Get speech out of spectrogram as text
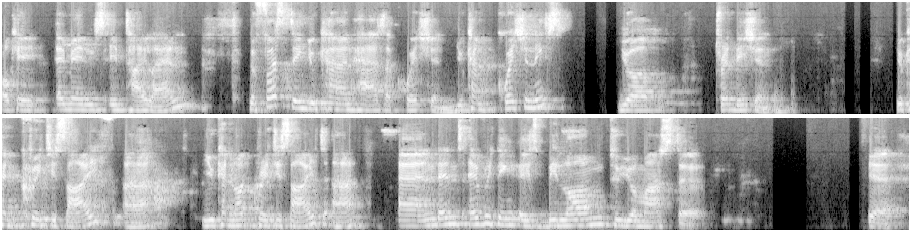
okay, I mean in Thailand, the first thing you can has a question. You can questioning your tradition. You can criticize. Uh, you cannot criticize, uh, and then everything is belong to your master yeah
